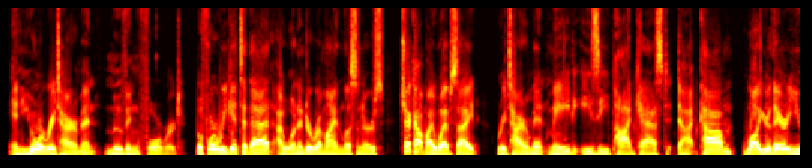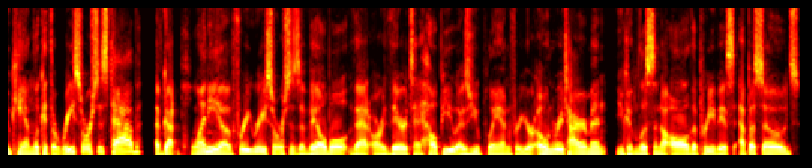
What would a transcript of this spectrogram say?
and your retirement moving forward. Before we get to that, I wanted to remind listeners check out my website, retirementmadeeasypodcast.com. While you're there, you can look at the resources tab. I've got plenty of free resources available that are there to help you as you plan for your own retirement. You can listen to all the previous episodes.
